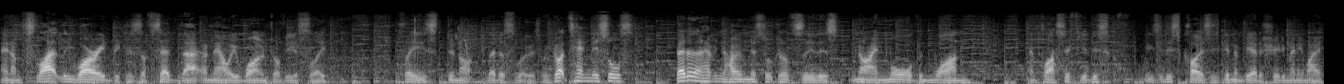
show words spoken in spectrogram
And I'm slightly worried because I've said that, and now we won't, obviously. Please do not let us lose. We've got 10 missiles. Better than having the home missile, because obviously there's 9 more than 1. And plus, if you're this he's this close, he's going to be able to shoot him anyway.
